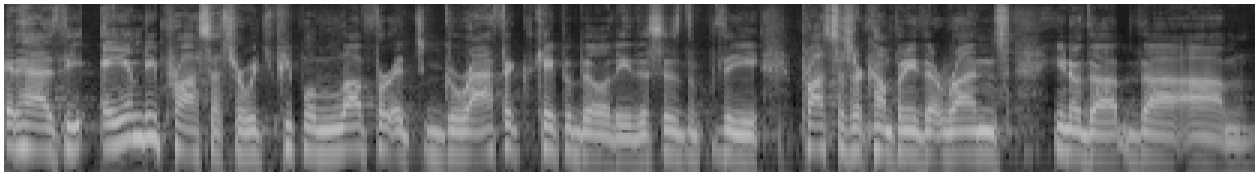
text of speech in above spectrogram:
It has the AMD processor, which people love for its graphic capability. This is the, the processor company that runs, you know, the the. Um,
